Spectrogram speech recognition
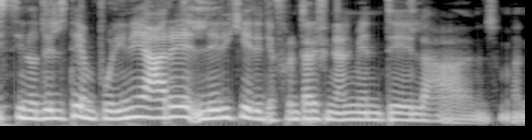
ripristino del tempo lineare le richiede di affrontare finalmente la, insomma,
